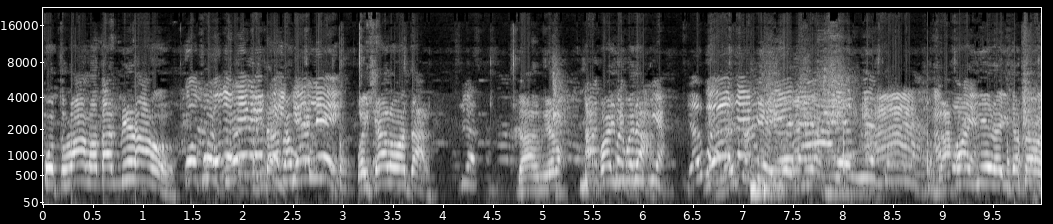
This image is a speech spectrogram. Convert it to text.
કોથળો આલો તાર મેળાવો પૈસા લો મેળો નાખો આવી બધા નાખો એ રહી જતા.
